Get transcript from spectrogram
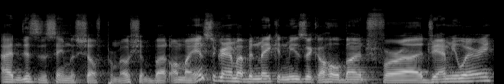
I, this is a seamless shelf promotion, but on my Instagram, I've been making music a whole bunch for uh, January.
